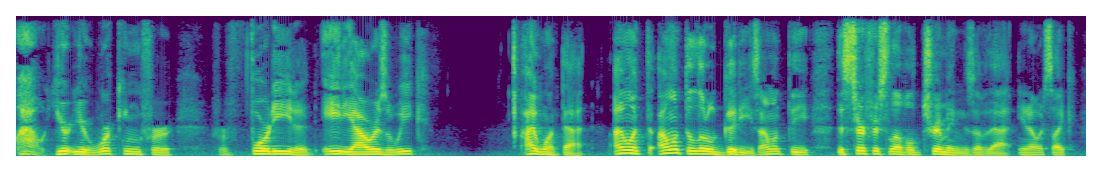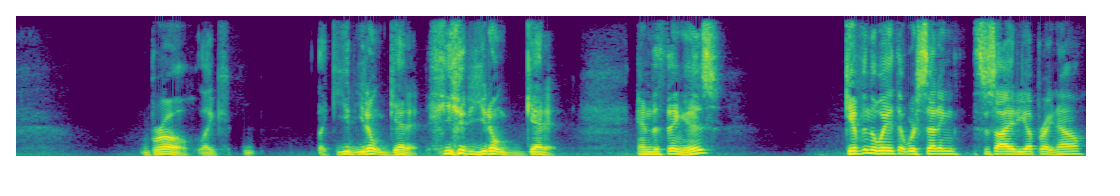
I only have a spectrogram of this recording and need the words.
wow, you're you're working for for 40 to 80 hours a week I want that. I want the, I want the little goodies. I want the the surface level trimmings of that. You know, it's like, bro, like, like you you don't get it. you you don't get it. And the thing is, given the way that we're setting society up right now,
